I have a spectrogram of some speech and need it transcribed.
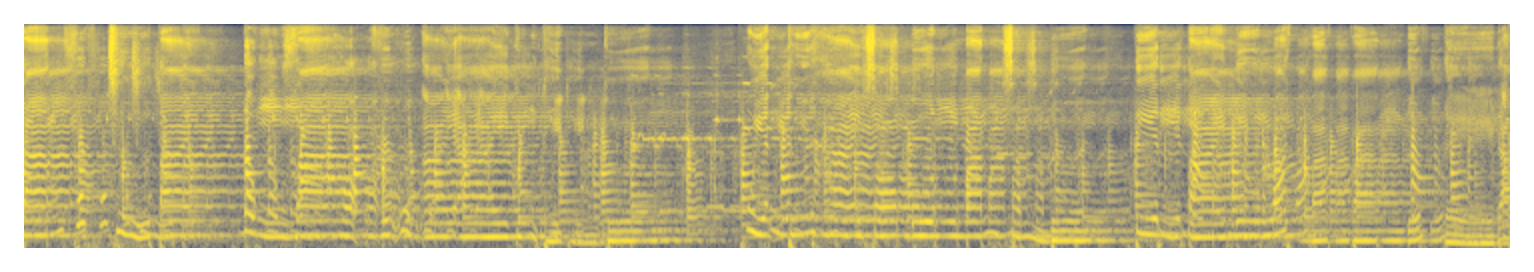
sáng phúc trừ tai đồng gia họ vũ ai ai cũng thịnh cường. Nguyện thứ hai cho buôn bán xăm đường thiên tài lưu loát bạc vàng được để đa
